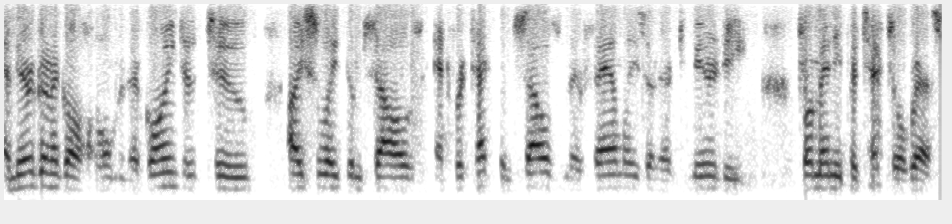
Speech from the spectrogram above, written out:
and they're going to go home and they're going to, to isolate themselves and protect themselves and their families and their community from any potential risk.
